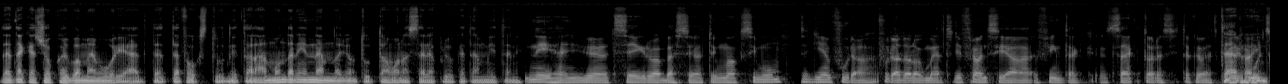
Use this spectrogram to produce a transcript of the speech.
de neked sokkal jobban memóriád, de te fogsz tudni talán mondani, én nem nagyon tudtam volna szereplőket említeni. Néhány cégről beszéltünk maximum. Ez egy ilyen fura, fura dolog, mert hogy a francia fintek szektor, ezt itt a következő 20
